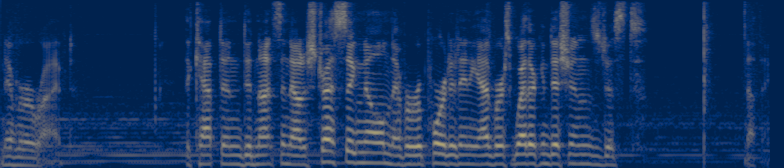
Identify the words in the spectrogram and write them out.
never arrived. The captain did not send out a stress signal, never reported any adverse weather conditions, just nothing.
